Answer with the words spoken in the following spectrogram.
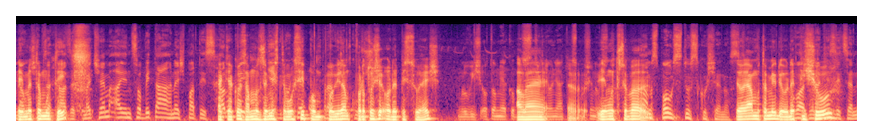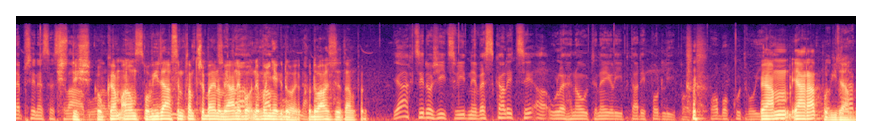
dejme tomu ty, zacházet s mečem a jen co vytáhneš paty z tak jako samozřejmě s tebou si povídám, kůži. protože odepisuješ, Mluvíš o tom, jako ale eh, zkušenosti. jemu třeba, Mám spoustu zkušeností. jo, já mu tam někdy odepíšu, když koukám a on povídá, jsem tam třeba jenom já nebo, nebo někdo, jako dva, že tam. Já chci dožít svý dny ve Skalici a ulehnout nejlíp tady pod lípou, po boku tvojí. Já, já rád povídám,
